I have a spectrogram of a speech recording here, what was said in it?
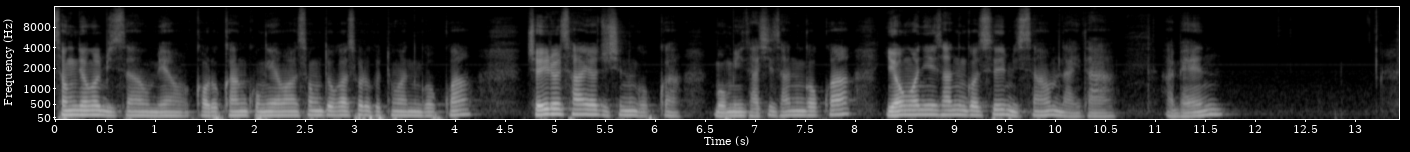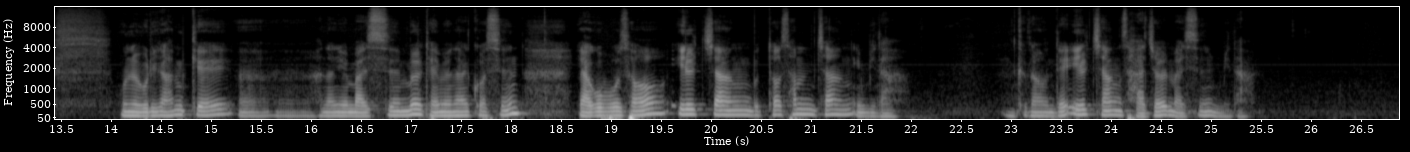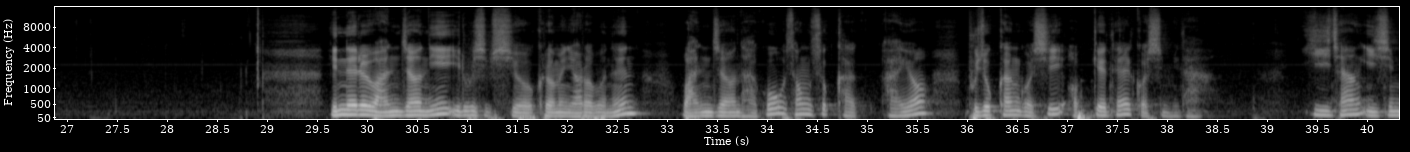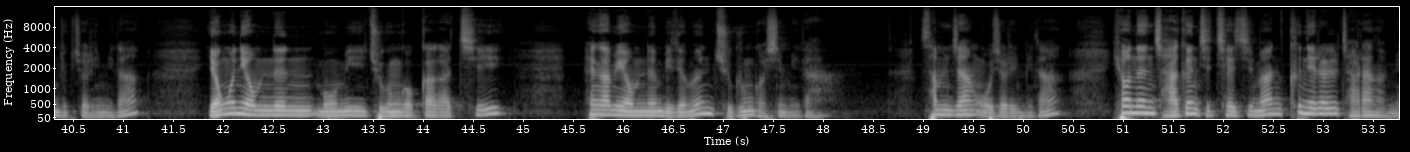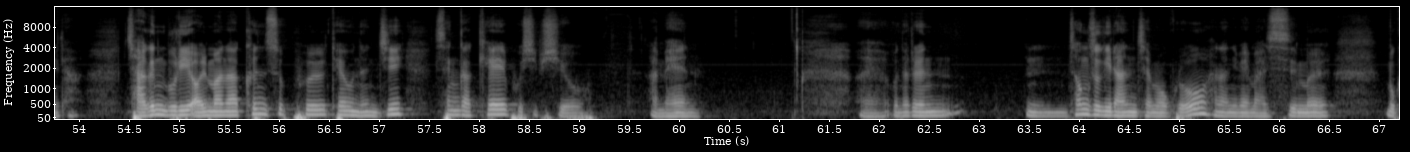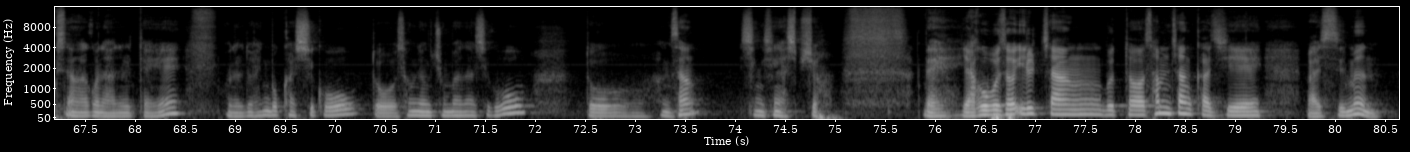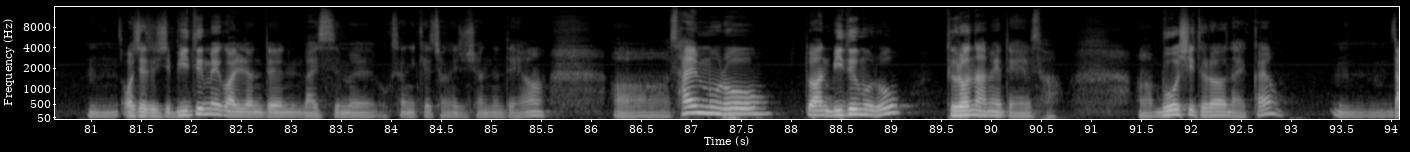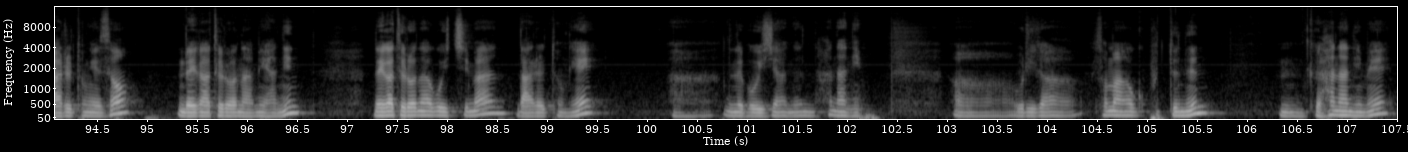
성령을 믿사오며 거룩한 공예와 성도가 서로 교통하는 것과 죄를 사하여 주시는 것과 몸이 다시 사는 것과 영원히 사는 것을 믿사옵나이다. 아멘. 오늘 우리가 함께 어, 하나님의 말씀을 대면할 것은 야고보서 1장부터 3장입니다. 그 가운데 1장 4절 말씀입니다. 인내를 완전히 이루십시오. 그러면 여러분은 완전하고 성숙하, 생각하여 부족한 것이 없게 될 것입니다. 2장 26절입니다. 영혼이 없는 몸이 죽은 것과 같이 행함이 없는 믿음은 죽은 것입니다. 3장 5절입니다. 혀는 작은 지체지만 큰 일을 자랑합니다. 작은 불이 얼마나 큰 숲을 태우는지 생각해 보십시오. 아멘. 네, 오늘은 음, 성숙이라는 제목으로 하나님의 말씀을 묵상하고 나눌 때에 오늘도 행복하시고 또 성령 충만하시고 또 항상 싱싱하십시오. 네, 야고보서 1장부터 3장까지의 말씀은 음, 어제도 이제 믿음에 관련된 말씀을 목사님께서 전해 주셨는데요. 어, 삶으로 또한 믿음으로 드러남에 대해서 어, 무엇이 드러날까요? 음, 나를 통해서 내가 드러남이 아닌 내가 드러나고 있지만 나를 통해 아, 눈에 보이지 않는 하나님 어, 우리가 소망하고 붙드는 음, 그 하나님의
